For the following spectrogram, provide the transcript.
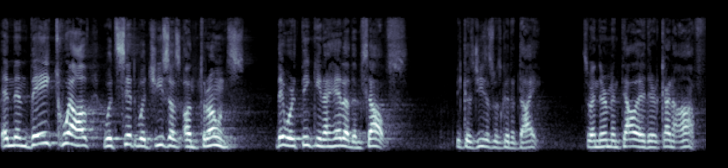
And then they 12 would sit with Jesus on thrones. They were thinking ahead of themselves because Jesus was going to die. So in their mentality, they're kind of off.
